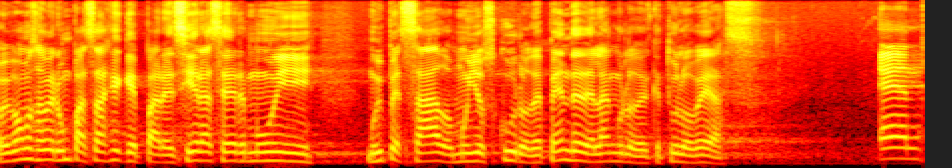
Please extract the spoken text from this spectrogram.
Hoy vamos a ver un pasaje que pareciera ser muy, muy pesado, muy oscuro, depende del ángulo del que tú lo veas. And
